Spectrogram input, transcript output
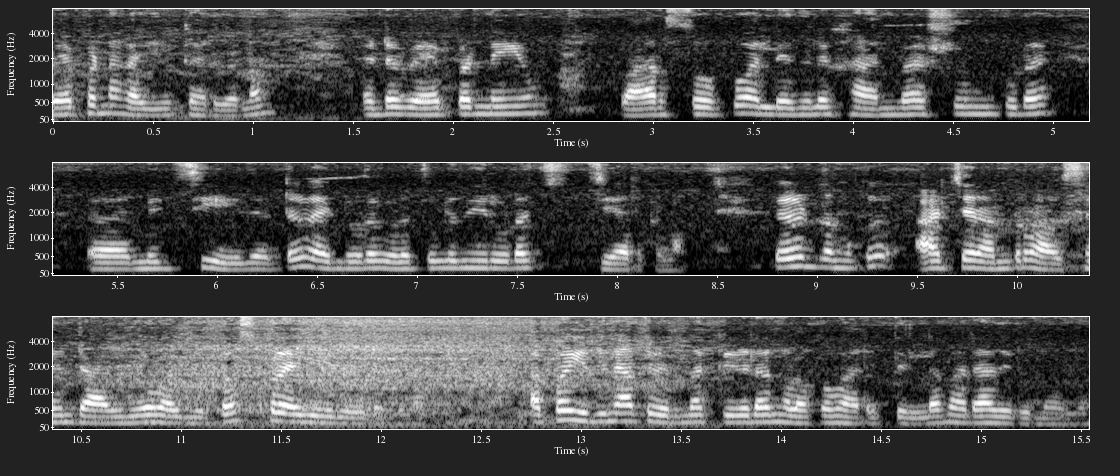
വേപ്പെണ്ണ കയ്യിൽ കരുതണം. എന്നിട്ട് വേപ്പെണ്ണയും ബാർ സോപ്പോ അല്ലെങ്കിൽ ഹാൻഡ് വാഷും കൂടെ മിക്സ് ചെയ്തിട്ട് അതിന്റെ കൂടെ വെളുത്തുള്ളി നീരൂടെ ചേർക്കണം. എന്നിട്ട് നമുക്ക് ആഴ്ച രണ്ട് പ്രാവശ്യം രാവിലെയോ വൈകിട്ടോ സ്പ്രേ ചെയ്ത് കൊടുക്കണം. അപ്പോൾ ഇതിനകത്ത് വരുന്ന കീടങ്ങളൊക്കെ വരത്തില്ല വരാതിരുന്നുള്ളൂ.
